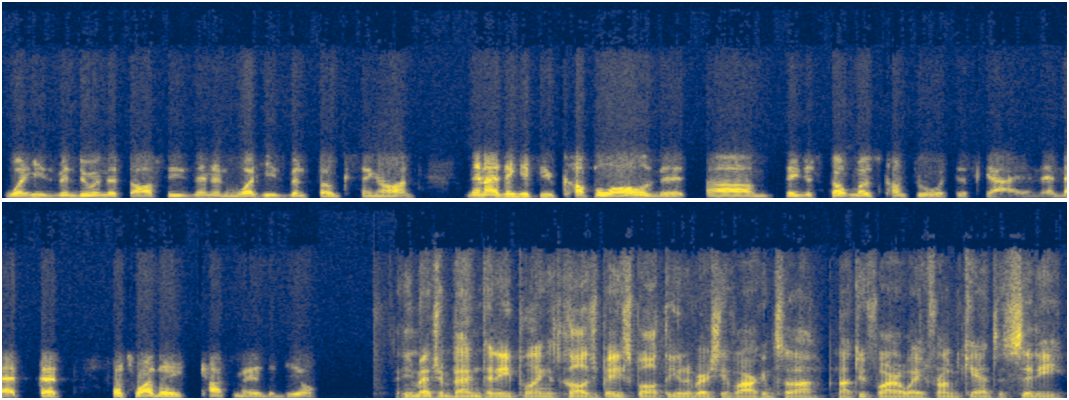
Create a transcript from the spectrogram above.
what he's been doing this offseason and what he's been focusing on. And I think if you couple all of it, um, they just felt most comfortable with this guy, and, and that that that's why they consummated the deal. And you mentioned Ben Benintendi playing his college baseball at the University of Arkansas, not too far away from Kansas City.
